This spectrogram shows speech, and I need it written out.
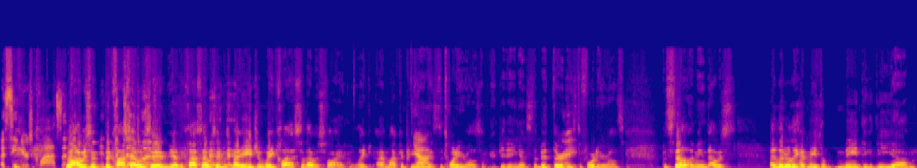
A seniors class Well, I was in in the the class I was in. Yeah, the class I was in was my age and weight class, so that was fine. Like I'm not competing Yeah, against the 20 year olds. I'm competing against the mid 30s right. to 40 year olds. But still, I mean, I was I literally had made the made the the um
